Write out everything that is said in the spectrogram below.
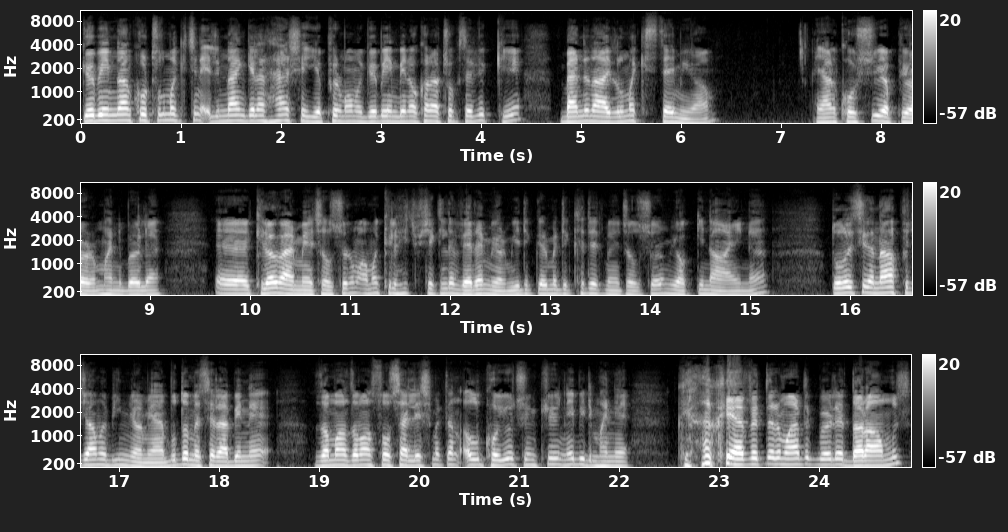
Göbeğimden kurtulmak için elimden gelen her şeyi yapıyorum ama göbeğim beni o kadar çok seviyor ki benden ayrılmak istemiyor. Yani koşu yapıyorum. Hani böyle e, kilo vermeye çalışıyorum ama kilo hiçbir şekilde veremiyorum. Yediklerime dikkat etmeye çalışıyorum. Yok yine aynı Dolayısıyla ne yapacağımı bilmiyorum yani. Bu da mesela beni zaman zaman sosyalleşmekten alıkoyuyor. Çünkü ne bileyim hani kıyafetlerim artık böyle daralmış.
